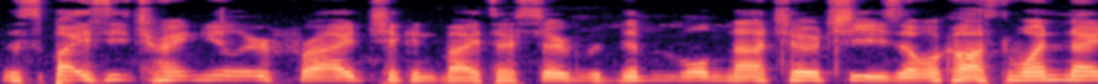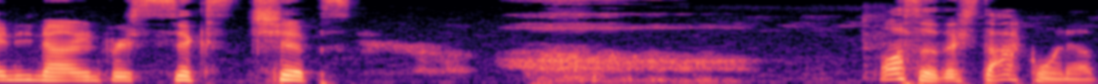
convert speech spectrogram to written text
The spicy triangular fried chicken bites are served with dippable nacho cheese and will cost $1.99 for six chips. Also, their stock went up.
